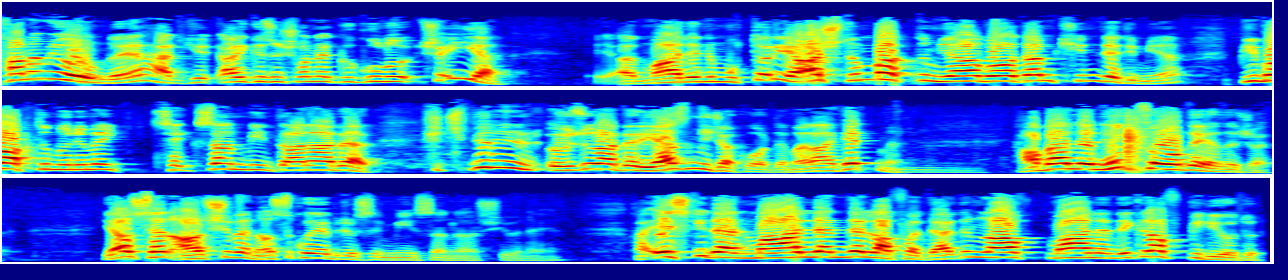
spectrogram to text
Tanımıyorum da ya. Herke- Herkesin şu anda Google'u şey ya, ya mahallenin muhtarı ya. Açtım baktım ya bu adam kim dedim ya. Bir baktım önüme 80 bin tane haber. Hiçbirinin özür haberi yazmayacak orada merak etme. Haberlerin hepsi orada yazacak. Ya sen arşive nasıl koyabilirsin bir insanın arşivine ya? Ha eskiden mahallende laf ederdin, laf, mahallendeki laf biliyordu.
